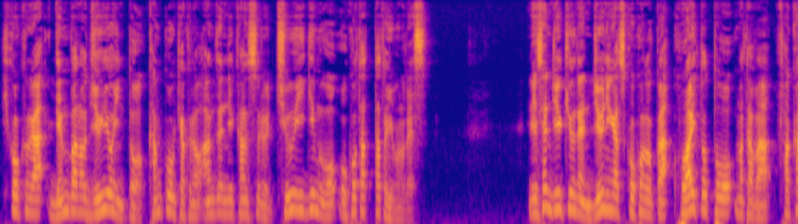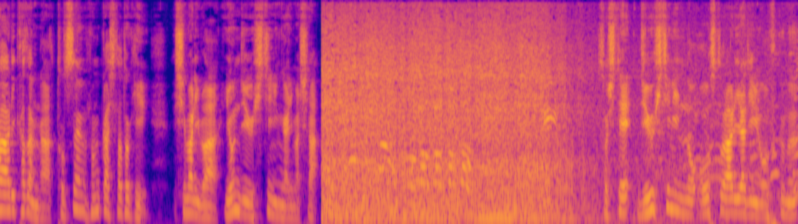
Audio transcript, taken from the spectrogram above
被告が現場の従業員と観光客の安全に関する注意義務を怠ったというものです。2019年12月9日、ホワイト島またはファカーリ火山が突然噴火したとき、島には47人がいました。そして17人のオーストラリア人を含む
